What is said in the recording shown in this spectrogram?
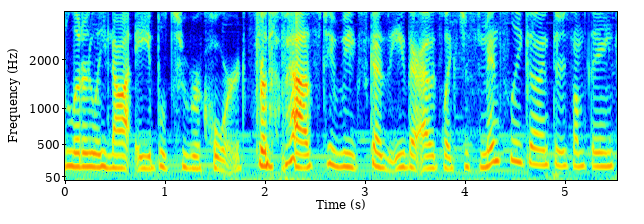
literally not able to record for the past two weeks because either I was like just mentally going through something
